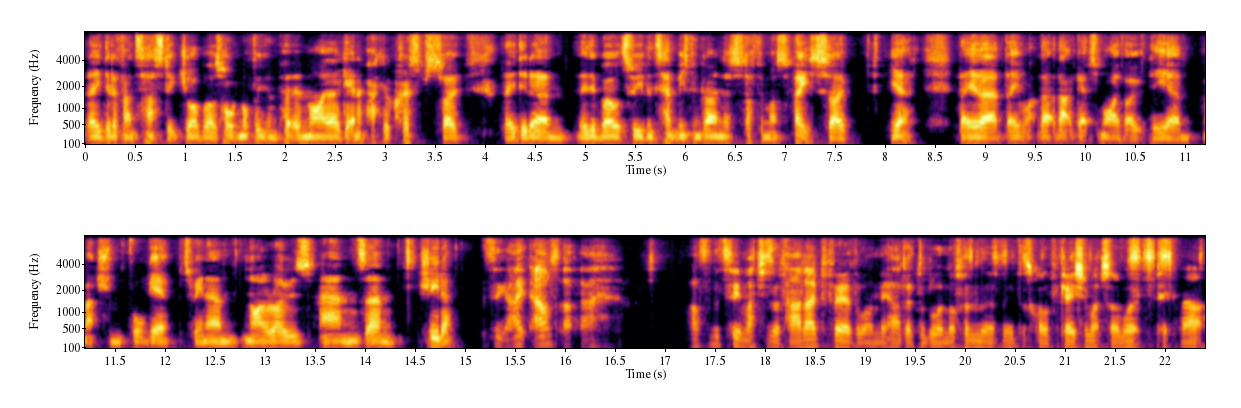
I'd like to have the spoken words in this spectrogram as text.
they did a fantastic job. I was holding off even putting my uh, getting a pack of crisps. So they did um they did well to even tempt me from going to stuff in my face. So yeah, they uh, they that that gets my vote. The um, match from Full Gear between um, Nyla Rose and um, Shida. See, I, I was, uh, out of the two matches I've had, I prefer the one they had at Double or Nothing, the, the disqualification match. So I won't pick that.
